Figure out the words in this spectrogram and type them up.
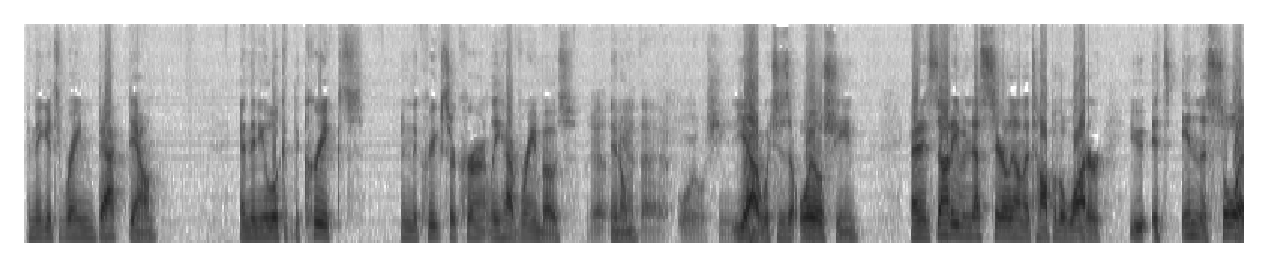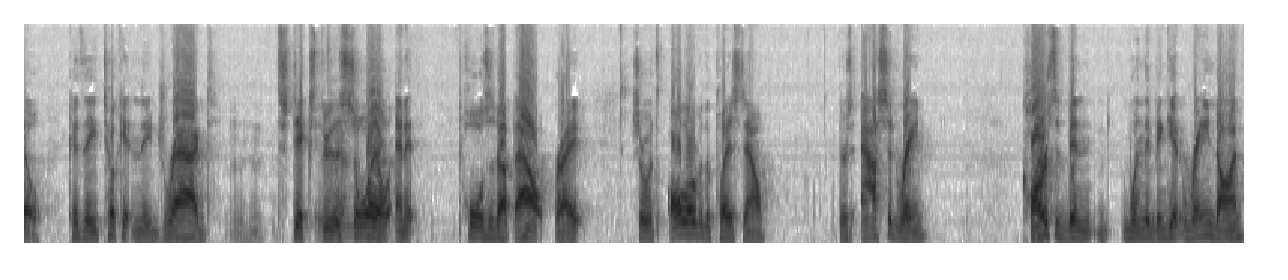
and then gets rained back down. And then you look at the creeks, and the creeks are currently have rainbows Yeah, in them. got that oil sheen. Yeah, which is an oil sheen, and it's not even necessarily on the top of the water. You, it's in the soil because they took it and they dragged mm-hmm. sticks through the soil, and it pulls it up out. Right, so it's all over the place now. There's acid rain. Cars have been when they've been getting rained on.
